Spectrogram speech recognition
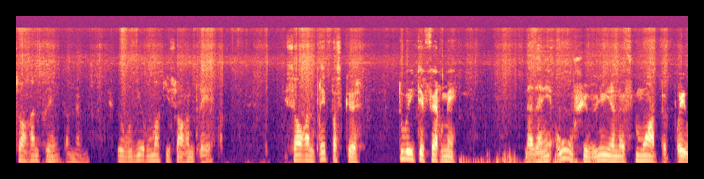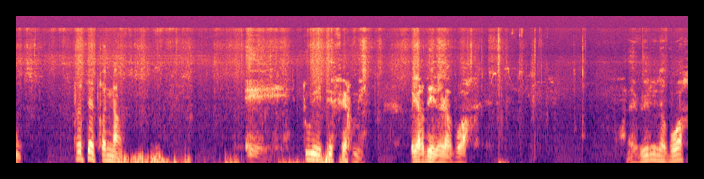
Sont rentrés quand même. Je peux vous dire moi qu'ils sont rentrés. Ils sont rentrés parce que tout était fermé. La dernière, oh, je suis venu il y a neuf mois à peu près, ou peut-être un an. Et tout était fermé. Regardez le lavoir. On a vu le lavoir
